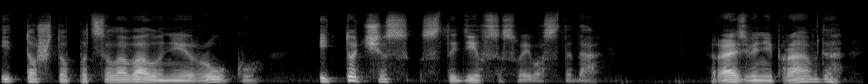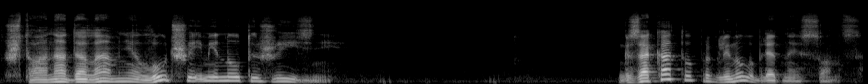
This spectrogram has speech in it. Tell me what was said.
и то, что поцеловал у ней руку, и тотчас стыдился своего стыда. Разве не правда, что она дала мне лучшие минуты жизни? К закату проглянуло бледное солнце.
